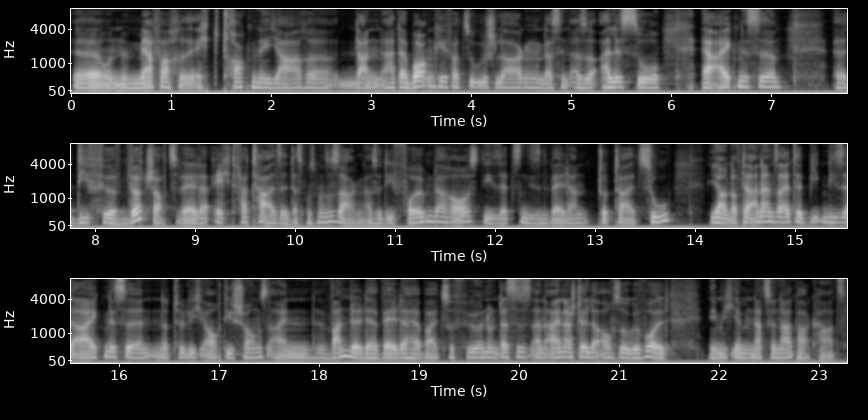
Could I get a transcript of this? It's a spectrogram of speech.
äh, und mehrfach echt trockene Jahre. Dann hat der Borkenkäfer zugeschlagen. Das sind also alles so Ereignisse, äh, die für Wirtschaftswälder echt fatal sind. Das muss man so sagen. Also die Folgen daraus, die setzen diesen Wäldern total zu. Ja, und auf der anderen Seite bieten diese Ereignisse natürlich auch die Chance, einen Wandel der Wälder herbeizuführen. Und das ist an einer Stelle auch so gewollt, nämlich im Nationalpark Harz.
